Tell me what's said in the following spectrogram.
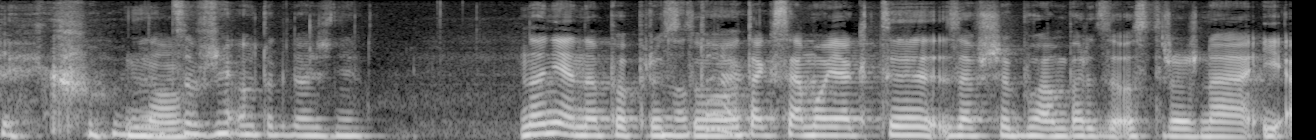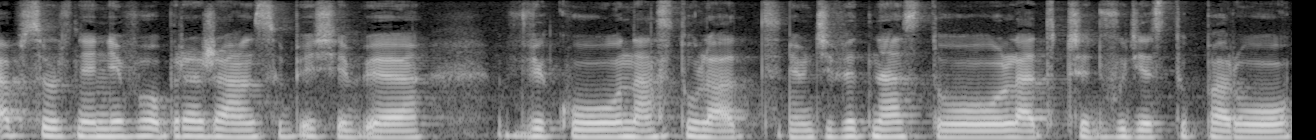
Jejku, No. no. co brzmiało tak groźnie. No nie, no po prostu No tak. tak. samo jak ty, zawsze byłam bardzo ostrożna i absolutnie nie wyobrażałam sobie siebie w wieku nastu lat, nie wiem, 19 lat czy 20 paru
